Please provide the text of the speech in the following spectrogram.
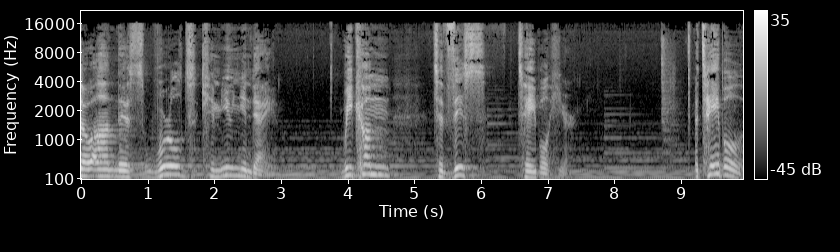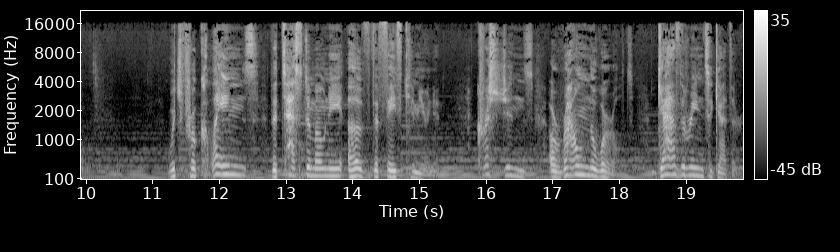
so on this World Communion Day, we come to this table here. A table which proclaims the testimony of the faith communion. Christians around the world gathering together,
